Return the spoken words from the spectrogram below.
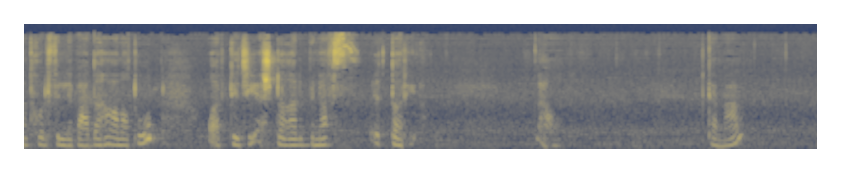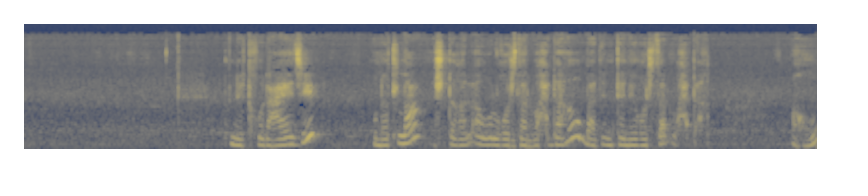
هدخل في اللي بعدها على طول وأبتدي أشتغل بنفس الطريقة. أهو. تمام؟ بندخل عادي ونطلع نشتغل أول غرزة لوحدها وبعدين تاني غرزة لوحدها. أهو.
